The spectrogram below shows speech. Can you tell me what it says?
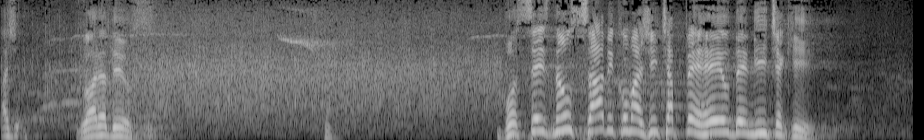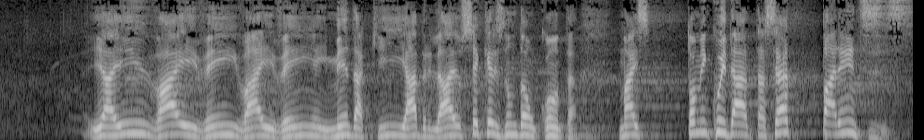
A gente... Glória a Deus. Vocês não sabem como a gente aperreia o Denite aqui. E aí vai e vem, vai e vem, emenda aqui, abre lá. Eu sei que eles não dão conta, mas tomem cuidado, tá certo? Parênteses.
